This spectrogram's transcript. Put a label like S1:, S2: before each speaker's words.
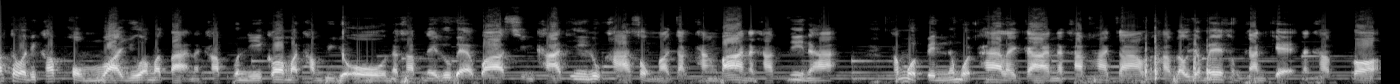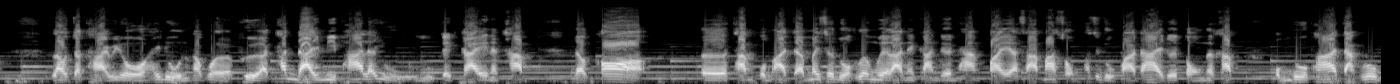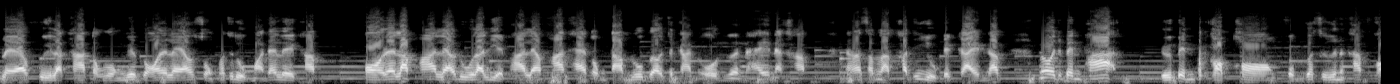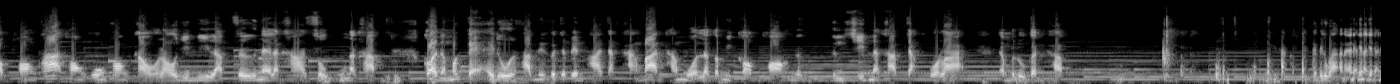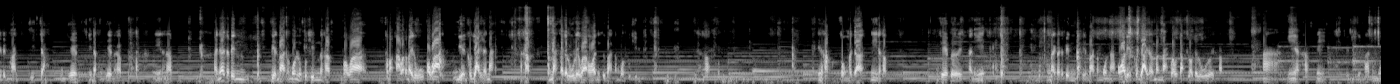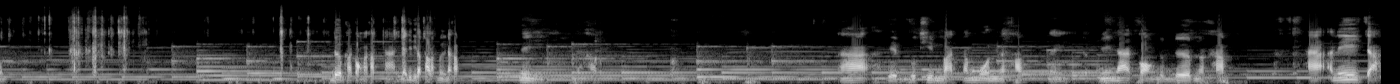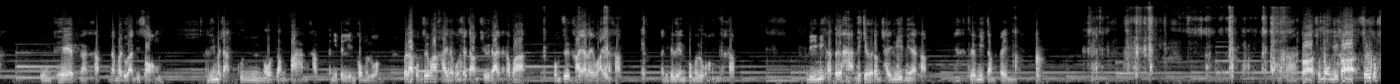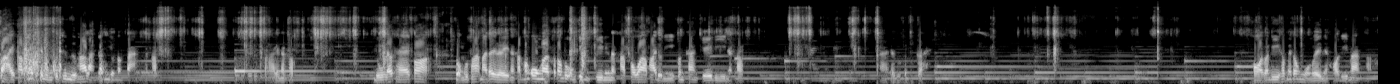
S1: ครับสวัสดีครับผมวายุอมตะนะครับ วันนี้ก็มาทำวิดีโอนะครับในรูปแบบว่าสินค้าที่ลูกค้าส่งมาจากทางบ้านนะครับ นี่นะฮะทั้งหมดเป็นทั้งหมด 5 รายการนะครับ5เจ้านะครับเรายังไม่ได้ทำการแกะนะครับ ก็เราจะถ่ายวิดีโอให้ดูนะครับว่าเผื่อท่านใดมีพระแล้วอยู่อยู่ไกลๆนะครับ แล้วก็เออทางผมอาจจะไม่สะดวกเรื่องเวลาในการเดินทางไปสามารถส่งพัสดุมาได้โดยตรงนะครับ ผมดูพระจากรูปแล้วคุยราคาตกลงเรียบร้อยแล้ว ส่งพัสดุมาได้เลยครับ พอได้รับพระแล้วดูรายละเอียดพระแล้วพระแท้ตรงตามรูปเราจะการโอนเงินให้นะครับนะครับสำหรับท่านที่อยู่ไกลๆนะครับไม่ว่าจะเป็นพระหรือเป็นกรอบทองผมก็ซื้อนะครับกรอบทองพระทองกงทองเก่าเรายินดีรับซื้อในราคาสูงนะครับก็เดี๋ยวมาแกะให้ดูนะครับ นี่ก็จะเป็นพระจากทางบ้านทั้งหมดแล้วก็มีกรอบทองหนึ่งหนึ่งชิ้นนะครับ จากโคราชเดี๋ยวมาดูกันครับ ไปดูว่าอันนอันนี้เป็นพันที่จากกรุงเทพที่จากกรุงเทพครับนี่นะครับอันนี้จะเป็นเหรียญบาททั้งหมดหลวงพิมนะครับเพราะว่าถามว่าไม่รู้เพราะว่าเหรียญเขาใหญ่แล้วนะครับอยากจะรู้เลยว่าอันนี้คือบาททั้งหมดหลวงพ่อชิมนะครับนี่ครับส่งมาจากนี่ครับกรุงเทพเลยอันนี้น่าจะเป็นเหรียญบาททั้งหมดนะเพราะเหรียญเขาใหญ่แล้วมันหนักเราเราจะรู้เลยครับอ่านี่ครับนี่เป็นเหรียญบาททั้งหมดเดิมพันกล่องนะครับอ่าไม่ดีกับเท่าหลักหมื่นนะครับ นี่นะครับนะฮะเหรียญพุทินบาทน้ำมนต์นะครับนี่มีหน้ากล่องเดิมๆนะครับอ่าอันนี้จา กรุงเทพนะครับแล้วมาดูอันที่สองอันนี้มาจากคุณโน้ตลำปางครับอันนี้เป็นเหรียญกรมหลวงเวลาผมซื้อผ้าใครเนี่ยผมจะจำชื่อได้นะครับว่าผมซื้อใครอะไรไว้นะครับอันนี้เป็นเหรียญกรมหลวงนะครับดีมีคัตเตอร์หาไม่เจอต้องใช้มีดเนี่ยครับเรื่องมีจำเป็นก็ชั่วโมงนี้ก็ซื้อทุกสายครับไม่ใช่หนึ่งก็คือดูผ้าหลักยอดนิยมต่างๆนะครับซื้อทุกสายนะครับ ดูแล้วแท้ก็ส่งลูกค้ามาได้เลยนะครับบางองค์เราก็ต้องดูองค์จริงๆนะครับเพราะว่าผ้าเดี๋ยวนี้ค่อนข้างเก๋ดีนะครับอ่าด้ดูกันไกลห่อตอนนี้เขาไม่ต้องห่วงเลยเนี่ยห่อดีมากครับ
